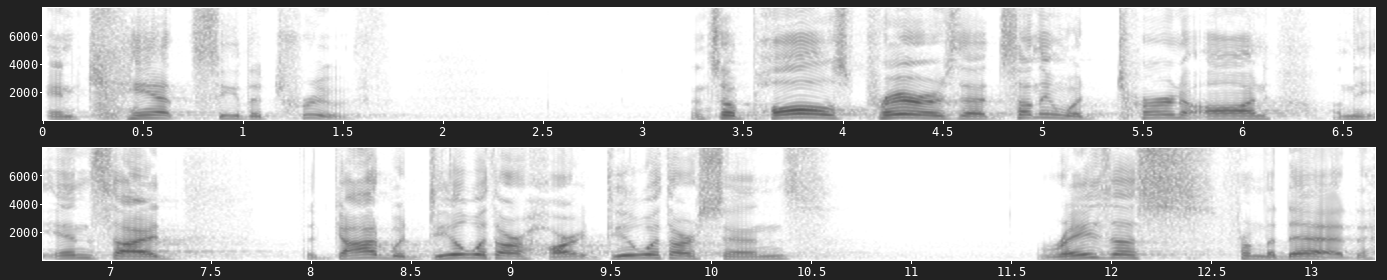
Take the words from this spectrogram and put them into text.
and can't see the truth. And so Paul's prayer is that something would turn on on the inside, that God would deal with our heart, deal with our sins, raise us from the dead,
